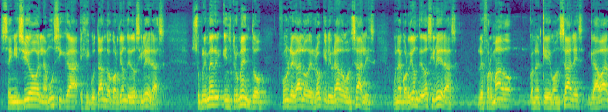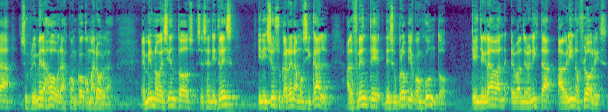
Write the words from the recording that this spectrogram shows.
se inició en la música ejecutando acordeón de dos hileras. Su primer instrumento fue un regalo de Rocky Librado González, un acordeón de dos hileras, reformado con el que González grabara sus primeras obras con Coco Marola. En 1963 inició su carrera musical al frente de su propio conjunto, que integraban el banderonista Avelino Flores,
